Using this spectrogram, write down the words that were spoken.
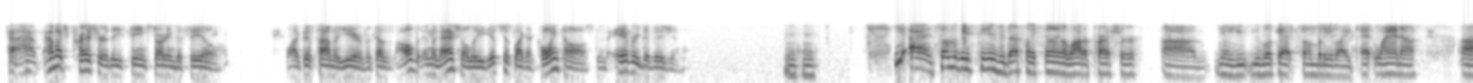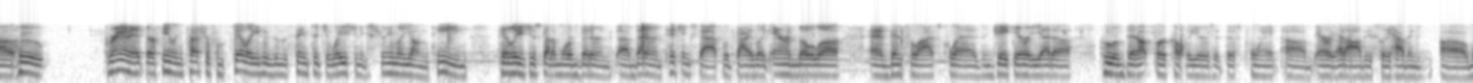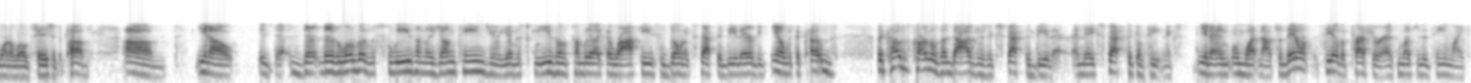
How, how, how much pressure are these teams starting to feel like this time of year because all the, in the National League it's just like a coin toss in every division. Mhm. Yeah, some of these teams are definitely feeling a lot of pressure. Um, you know, you you look at somebody like Atlanta, uh, who, granted, they're feeling pressure from Philly, who's in the same situation, extremely young team. Philly's just got a more veteran uh, veteran pitching staff with guys like Aaron Nola and Vince Velasquez and Jake Arrieta who have been up for a couple of years at this point. Um, Arrieta obviously having uh, won a World Series with the Cubs. Um, you know, it, there, there's a little bit of a squeeze on those young teams. You know, you have a squeeze on somebody like the Rockies who don't expect to be there. But you know, with the Cubs, the Cubs, Cardinals, and Dodgers expect to be there, and they expect to compete and you know and, and whatnot. So they don't feel the pressure as much as a team like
